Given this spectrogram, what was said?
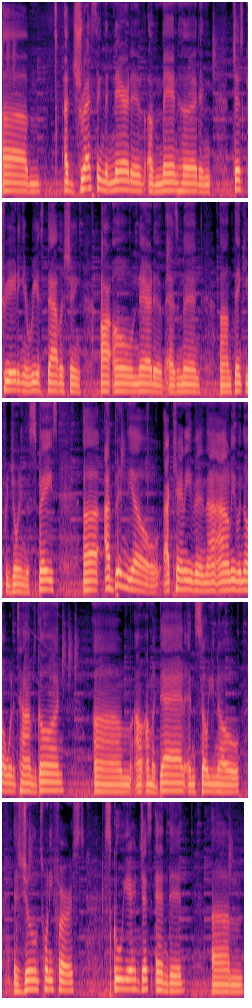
um, addressing the narrative of manhood and just creating and reestablishing our own narrative as men. Um, thank you for joining the space. Uh, I've been, yo, I can't even, I, I, don't even know where the time's gone. Um, I, I'm a dad, and so, you know, it's June 21st. School year just ended. Um,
